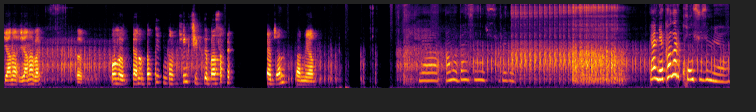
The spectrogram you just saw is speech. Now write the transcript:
Cana, cana bak. Oğlum canım basayım. King çıktı basamıyorum. Canım tutamıyorum. Ya ama ben sana sürede... Ya ne kadar kolsuzum ya.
